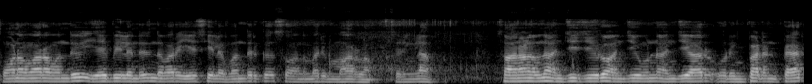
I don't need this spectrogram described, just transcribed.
போன வாரம் வந்து ஏபியிலேருந்து இந்த வாரம் ஏசியில் வந்திருக்கு. ஸோ அந்த மாதிரி மாறலாம். சரிங்களா? ஸோ அதனால் வந்து அஞ்சு ஜீரோ அஞ்சு ஒன்று அஞ்சு ஆறு ஒரு இம்பார்ட்டண்ட் பேர்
